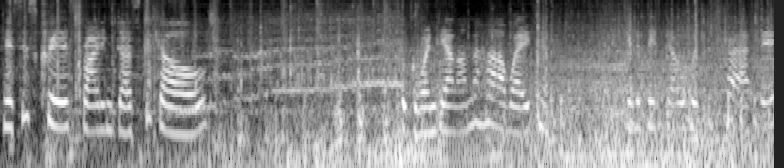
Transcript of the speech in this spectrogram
This is Chris riding Dusty Gold. We're going down on the highway to get a video with the traffic.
